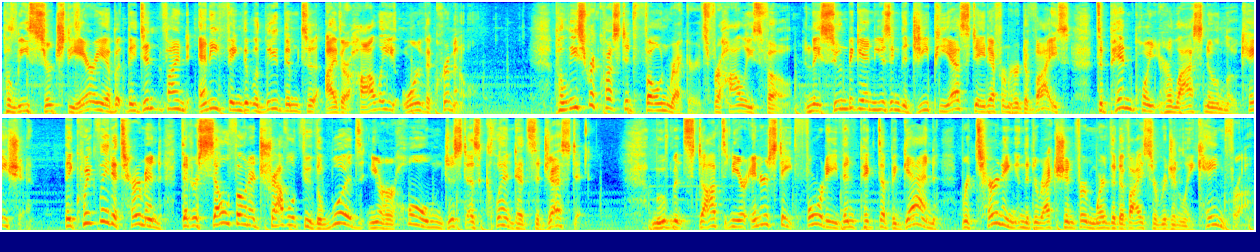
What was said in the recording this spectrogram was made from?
Police searched the area, but they didn't find anything that would lead them to either Holly or the criminal. Police requested phone records for Holly's phone, and they soon began using the GPS data from her device to pinpoint her last known location. They quickly determined that her cell phone had traveled through the woods near her home just as Clint had suggested. Movement stopped near Interstate 40, then picked up again, returning in the direction from where the device originally came from.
